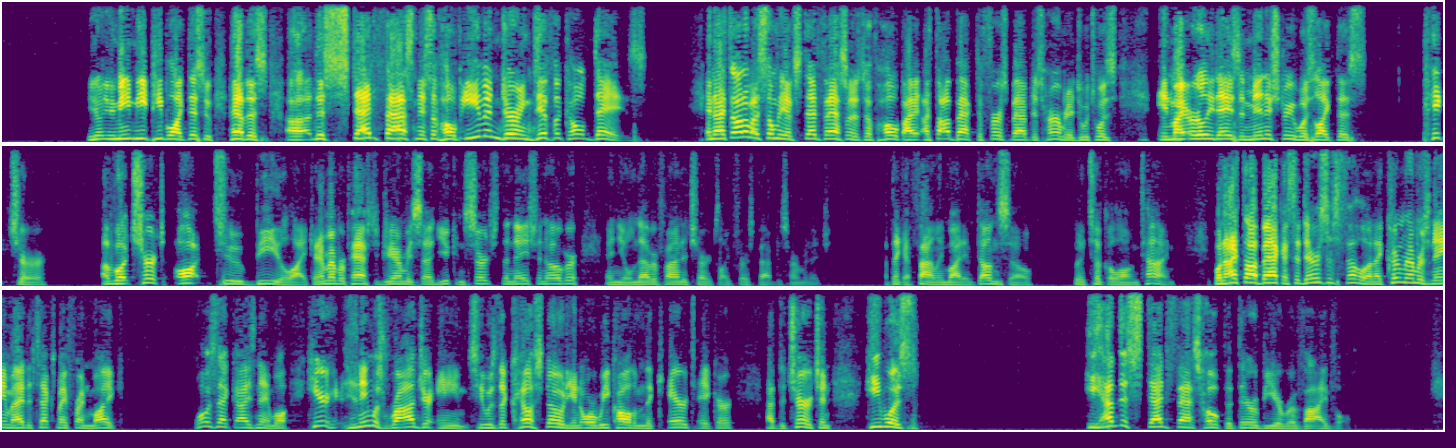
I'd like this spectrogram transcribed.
You know, you meet, meet people like this who have this, uh, this steadfastness of hope, even during difficult days. And I thought about somebody of steadfastness of hope. I, I thought back to First Baptist Hermitage, which was in my early days in ministry was like this picture of what church ought to be like. And I remember Pastor Jeremy said, You can search the nation over, and you'll never find a church like First Baptist Hermitage. I think I finally might have done so, but it took a long time. When I thought back, I said, There's this fellow, and I couldn't remember his name. I had to text my friend Mike. What was that guy's name? Well, here, his name was Roger Ames. He was the custodian, or we called him the caretaker at the church. And he was, he had this steadfast hope that there would be a revival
